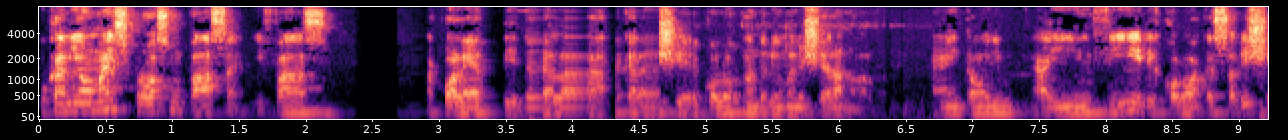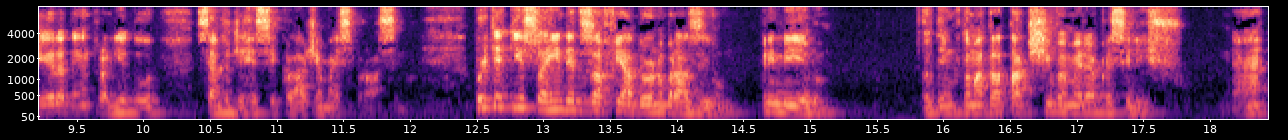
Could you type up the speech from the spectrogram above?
O caminhão mais próximo passa e faz a coleta daquela, daquela lixeira, colocando ali uma lixeira nova. É, então, ele, aí, enfim, ele coloca essa lixeira dentro ali do centro de reciclagem mais próximo. Por que, que isso ainda é desafiador no Brasil? Primeiro, eu tenho que ter uma tratativa melhor para esse lixo. Né?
